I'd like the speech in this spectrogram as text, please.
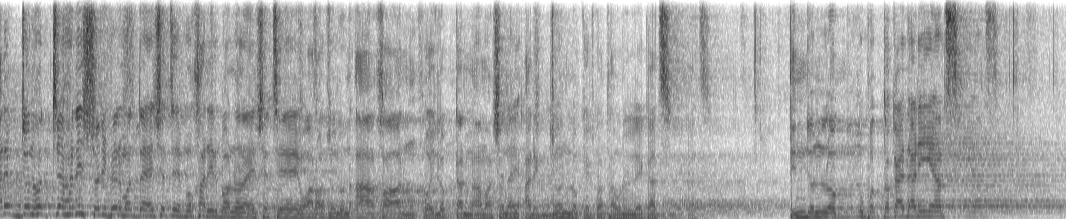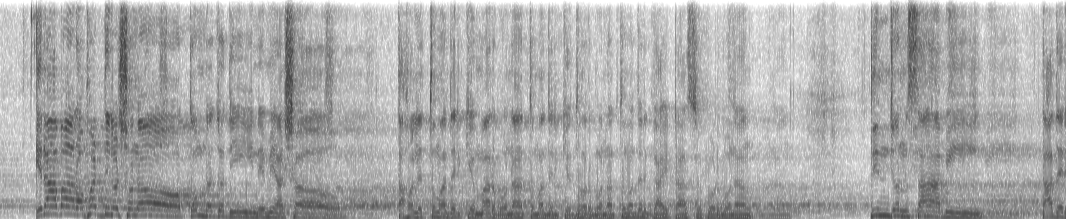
আরেকজন হচ্ছে হাদিস শরীফের মধ্যে এসেছে, বুখারীর বর্ণনা এসেছে ওয়ারজুলুন আখন ওই লোকটার নাম আসে নাই, আরেকজন লোকের কথা উল্লেখ আছে। তিনজন লোক উপত্যকায় দাঁড়িয়ে আছে। এরা আবার অফার দিল, শোনো, তোমরা যদি নেমে আসো, তাহলে তোমাদেরকে মারবো না, তোমাদেরকে ধরবো না, তোমাদের গায়ে টাচও করব না। তিনজন সাহাবি তাদের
